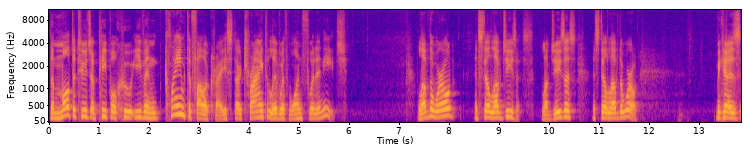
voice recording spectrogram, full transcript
the multitudes of people who even claim to follow Christ are trying to live with one foot in each. Love the world and still love Jesus. Love Jesus and still love the world. Because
